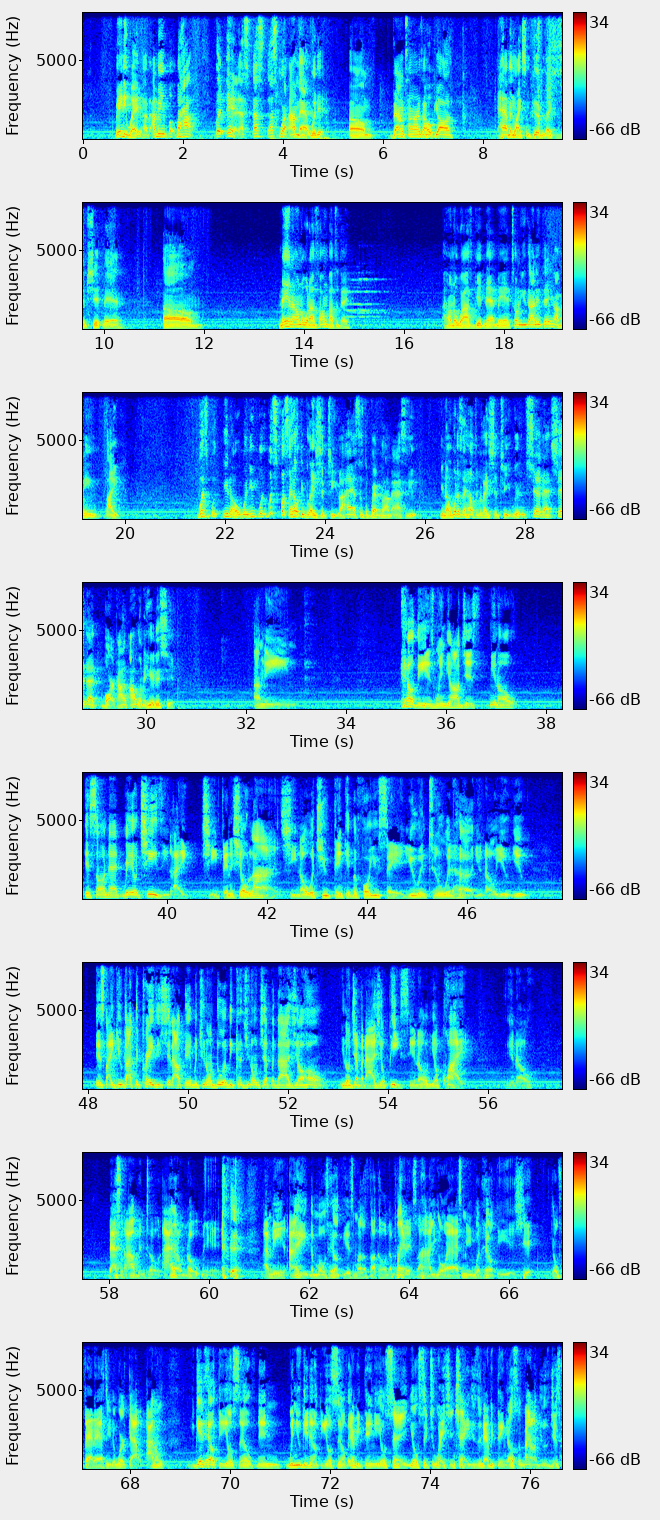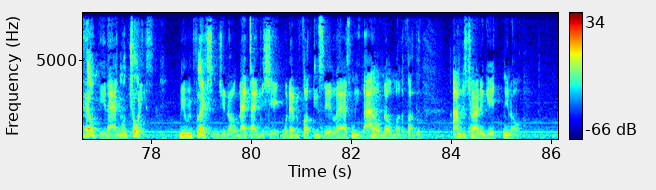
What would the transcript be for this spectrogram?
But anyway, I, I mean, but, but, how? But yeah, that's that's that's where I'm at with it. Um, Valentine's. I hope y'all having like some good relationship shit, man. Um, man, I don't know what I was talking about today. I don't know where I was getting at, man. Tony, you got anything? I mean, like what's what you know when you what's what's a healthy relationship to you? I asked this to Brett, but I'm asking you. You know, what is a healthy relationship to you? Share that, share that bark. I, I want to hear this shit. I mean, healthy is when y'all just, you know, it's on that real cheesy. Like she finish your lines. She know what you thinking before you say it. You in tune with her. You know, you you it's like you got the crazy shit out there, but you don't do it because you don't jeopardize your home. You don't jeopardize your peace, you know, you're quiet, you know. That's what I've been told. I don't know, man. I mean, I ain't the most healthiest motherfucker on the planet, so how you gonna ask me what healthy is? Shit. Your fat ass need to work out. I don't get healthy yourself, then when you get healthy yourself, everything in your saying, your situation changes and everything else around you is just healthy. It has no choice. Be reflections, you know, that type of shit. Whatever fuck you said last week. I don't know, motherfucker. I'm just trying to get, you know,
